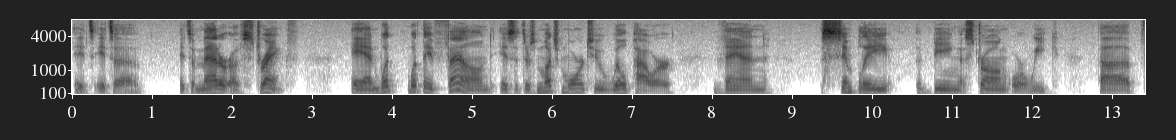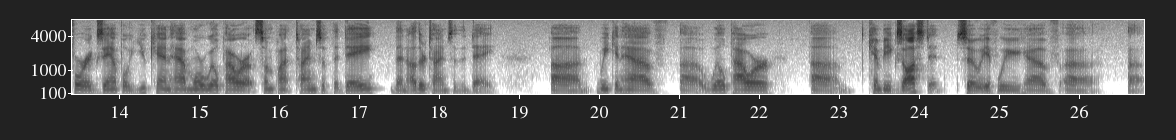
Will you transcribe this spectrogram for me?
it's it's a it's a matter of strength. And what what they've found is that there's much more to willpower than simply being strong or weak. Uh, for example, you can have more willpower at some times of the day than other times of the day. Uh, we can have uh, willpower um, can be exhausted. So if we have uh, uh,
